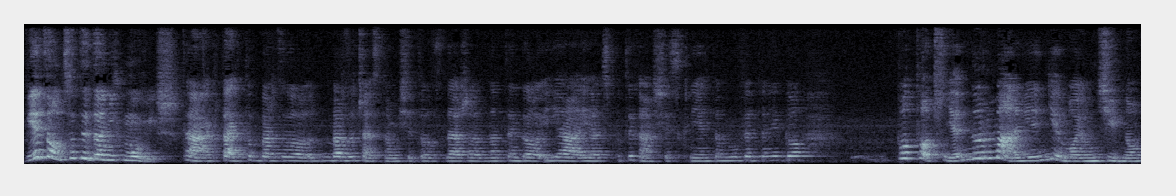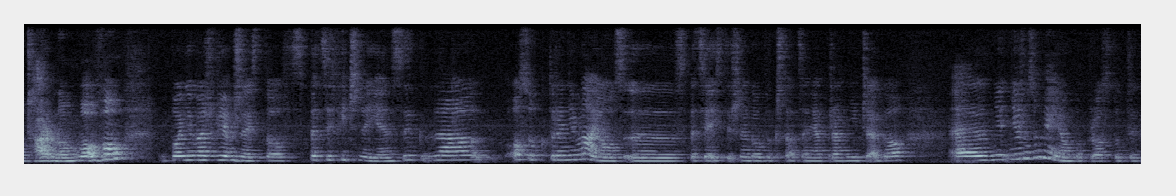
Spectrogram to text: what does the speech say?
wiedzą, co ty do nich mówisz? Tak, tak, to bardzo, bardzo często mi się to zdarza, dlatego ja jak spotykam się z klientem, mówię do niego potocznie, normalnie, nie moją dziwną, czarną mową, ponieważ wiem, że jest to specyficzny język dla osób, które nie mają y, specjalistycznego wykształcenia prawniczego, nie, nie rozumieją po prostu tych,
